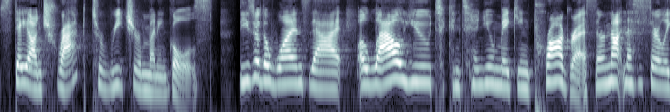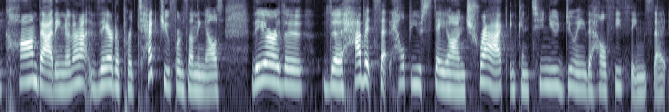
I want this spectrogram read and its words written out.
stay on track to reach your money goals. These are the ones that allow you to continue making progress. They're not necessarily combating, or they're not there to protect you from something else. They are the the habits that help you stay on track and continue doing the healthy things that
